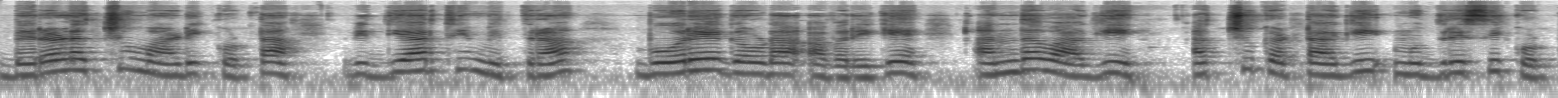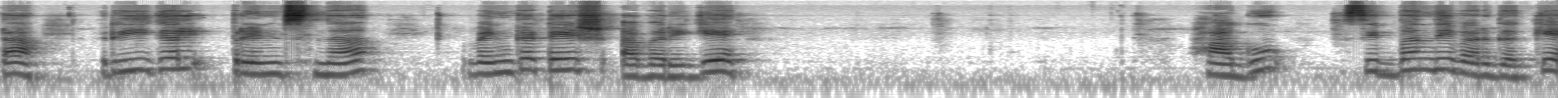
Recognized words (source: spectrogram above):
ಬೆರಳಚ್ಚು ಮಾಡಿಕೊಟ್ಟ ವಿದ್ಯಾರ್ಥಿ ಮಿತ್ರ ಬೋರೇಗೌಡ ಅವರಿಗೆ ಅಂದವಾಗಿ ಅಚ್ಚುಕಟ್ಟಾಗಿ ಮುದ್ರಿಸಿಕೊಟ್ಟ ರೀಗಲ್ ಪ್ರಿಂಟ್ಸ್ನ ವೆಂಕಟೇಶ್ ಅವರಿಗೆ ಹಾಗೂ ಸಿಬ್ಬಂದಿ ವರ್ಗಕ್ಕೆ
